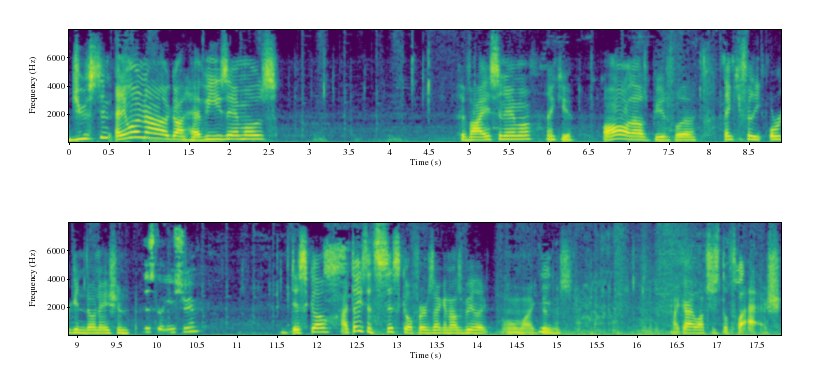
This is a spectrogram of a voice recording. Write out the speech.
Justin. Anyone uh, got heavies ammos? Heviasin ammo? Thank you. Oh, that was beautiful. Uh, thank you for the organ donation. Disco, you stream? Disco? I thought you said Cisco for a second. I was be like, oh my goodness. My guy watches The Flash.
